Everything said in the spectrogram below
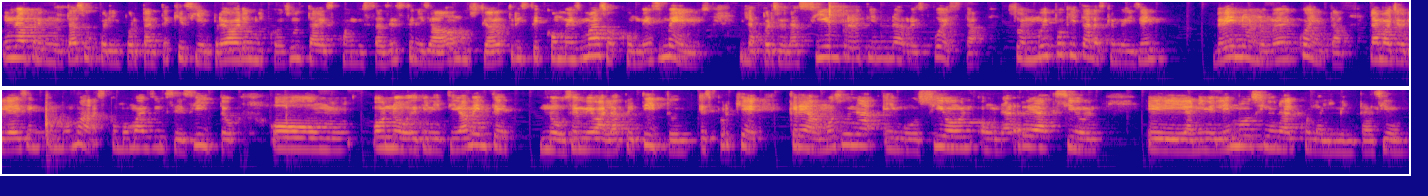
una pregunta súper importante que siempre va a haber en mi consulta es cuando estás estresado, angustiado, triste, ¿comes más o comes menos? Y la persona siempre tiene una respuesta. Son muy poquitas las que me dicen, ve, no, no me doy cuenta. La mayoría dicen como más, como más dulcecito, o, o no, definitivamente no se me va el apetito. Es porque creamos una emoción o una reacción eh, a nivel emocional con la alimentación.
